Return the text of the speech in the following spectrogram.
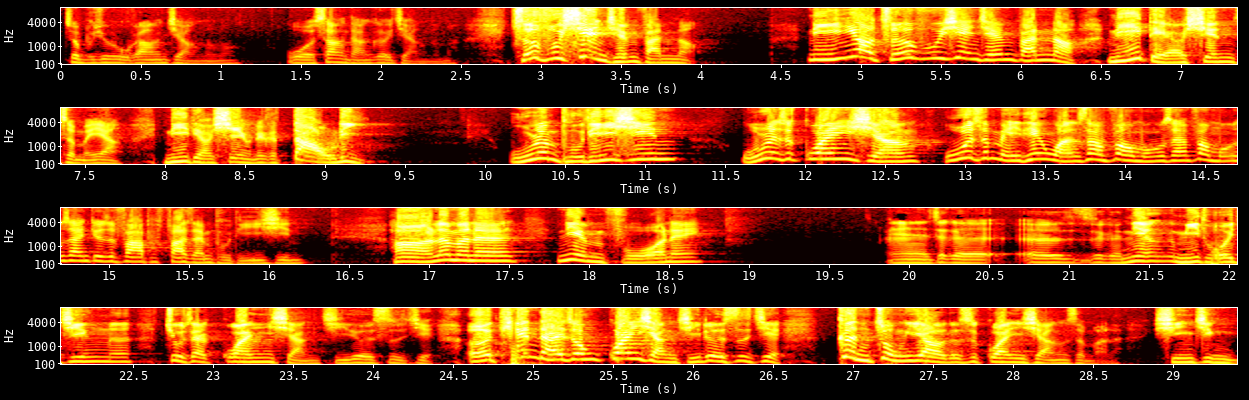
这不就是我刚刚讲的吗？我上堂课讲的吗？折服现前烦恼，你要折服现前烦恼，你得要先怎么样？你得要先有那个道力。无论菩提心，无论是观想，无论是每天晚上放蒙山，放蒙山就是发发展菩提心。好，那么呢，念佛呢？嗯，这个呃，这个念弥陀经呢，就在观想极乐世界。而天台中观想极乐世界，更重要的是观想什么呢？心境。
